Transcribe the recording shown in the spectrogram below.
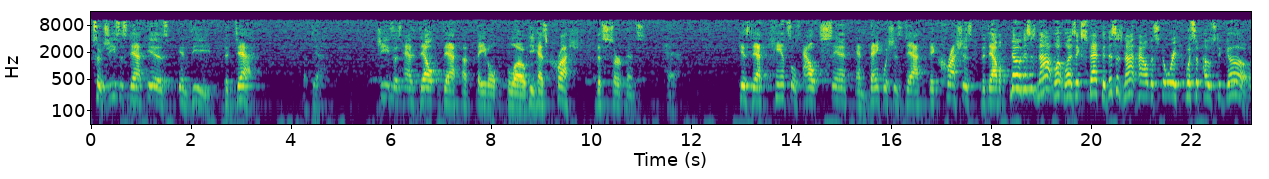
So Jesus' death is indeed the death of death. Jesus has dealt death a fatal blow. He has crushed the serpent's head. His death cancels out sin and vanquishes death. It crushes the devil. No, this is not what was expected. This is not how the story was supposed to go.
